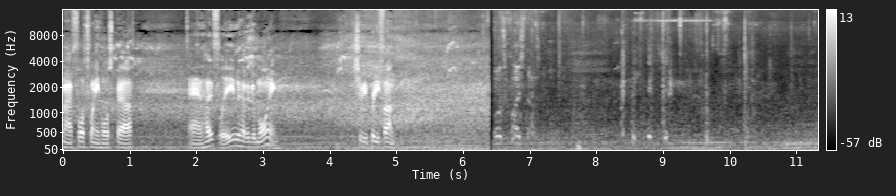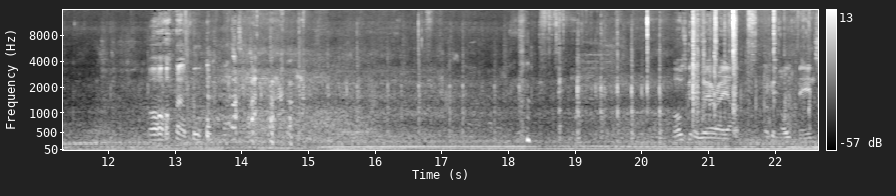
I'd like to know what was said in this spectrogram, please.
uh, 420 horsepower, and hopefully we have a good morning. Should be pretty fun. Well, it's close enough. Oh, I was going to wear a uh, like an old man's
